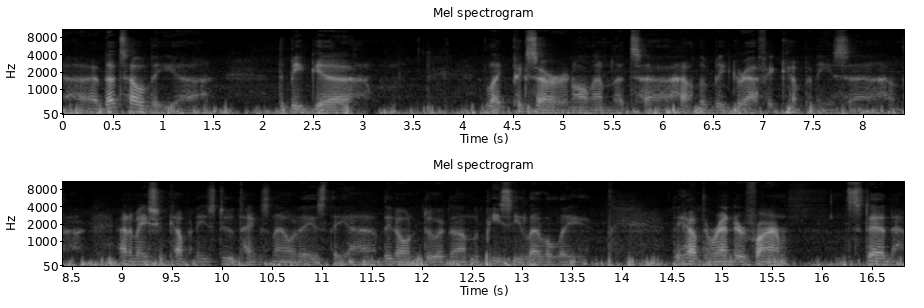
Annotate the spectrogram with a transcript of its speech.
Uh, that's how the uh, the big uh, like Pixar and all them. That's uh, how the big graphic companies, uh, animation companies, do things nowadays. They they don't do it on the PC level. They they have the render farm instead.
